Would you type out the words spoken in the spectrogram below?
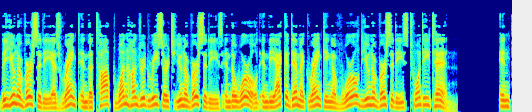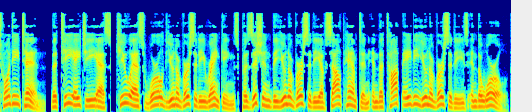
The university is ranked in the top 100 research universities in the world in the academic ranking of World Universities 2010. In 2010, the THES QS World University Rankings positioned the University of Southampton in the top 80 universities in the world.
